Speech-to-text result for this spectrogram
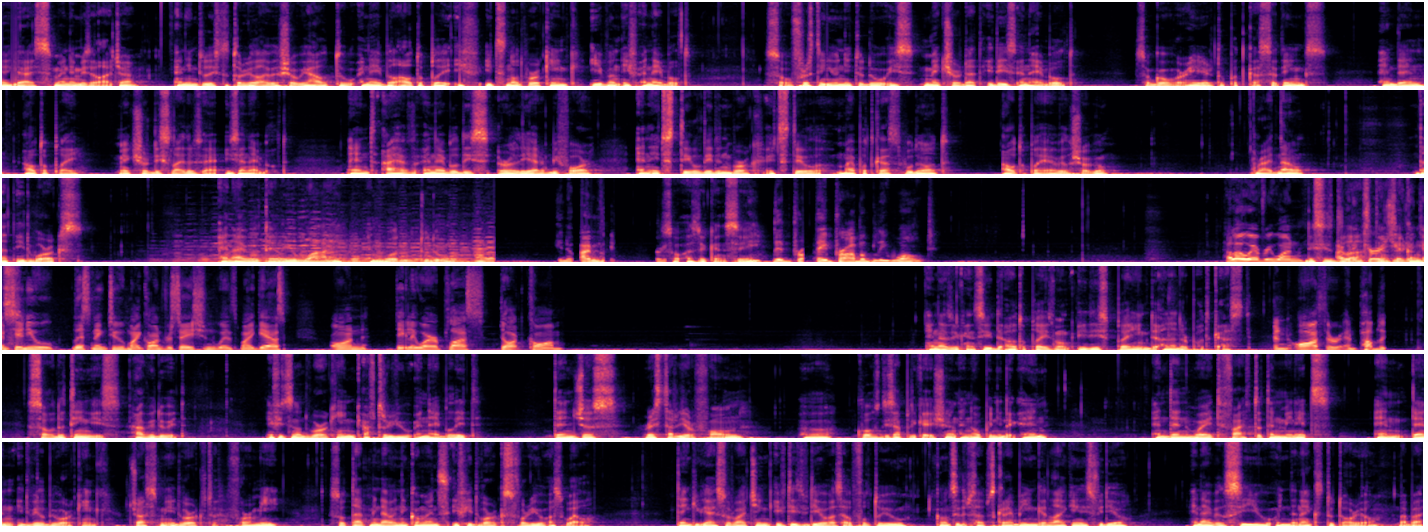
Hey guys, my name is Elijah and in today's tutorial I will show you how to enable autoplay if it's not working even if enabled. So first thing you need to do is make sure that it is enabled. So go over here to podcast settings and then autoplay. Make sure this slider is enabled. And I have enabled this earlier before and it still didn't work. It's still, my podcast would not autoplay. I will show you right now that it works and I will tell you why and what to do. You know, I'm. So as you can see, they probably won't. Hello, everyone. This is the I would last encourage 10 you seconds. to continue listening to my conversation with my guest on dailywireplus.com. and as you can see, the autoplay is it is playing the another podcast. An author and public. So the thing is, how you do it? If it's not working after you enable it, then just restart your phone, uh, close this application and open it again, and then wait 5 to 10 minutes, and then it will be working. Trust me, it worked for me, so type me down in the comments if it works for you as well. Thank you guys for watching. If this video was helpful to you, consider subscribing and liking this video, and I will see you in the next tutorial. Bye bye.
